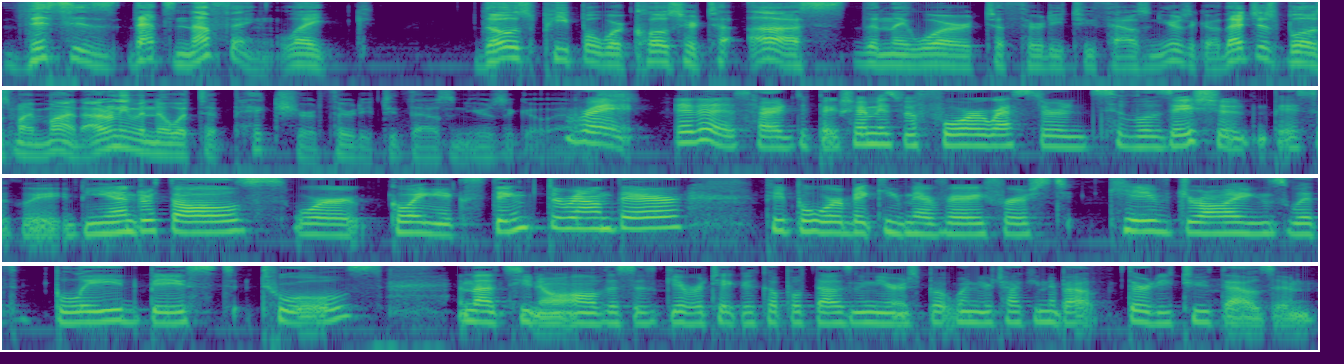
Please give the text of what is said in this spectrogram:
this is that's nothing. Like those people were closer to us than they were to 32,000 years ago. That just blows my mind. I don't even know what to picture 32,000 years ago. as. Right. It is hard to picture. I mean, it's before Western civilization, basically. Neanderthals were going extinct around there. People were making their very first cave drawings with blade based tools. And that's, you know, all of this is give or take a couple thousand years. But when you're talking about 32,000,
